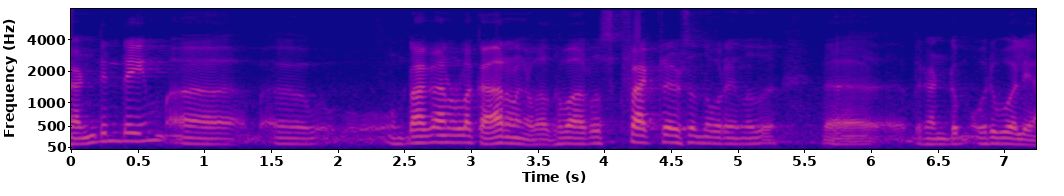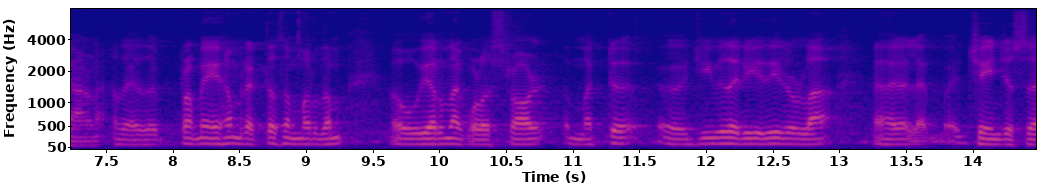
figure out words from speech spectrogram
രണ്ടിന്റെയും ഉണ്ടാകാനുള്ള കാരണങ്ങൾ അഥവാ റിസ്ക് ഫാക്ടേഴ്സ് എന്ന് പറയുന്നത് രണ്ടും ഒരുപോലെയാണ്. അതായത് പ്രമേഹം രക്തസമ്മർദ്ദം ഉയർന്ന കൊളസ്ട്രോൾ മറ്റ് ജീവിത രീതിയിലുള്ള ചേഞ്ചസ്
